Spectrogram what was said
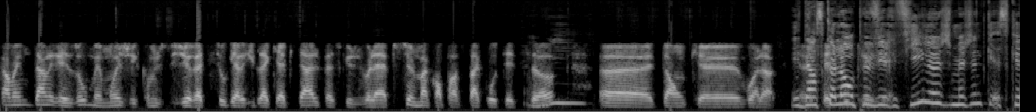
quand même dans le réseau, mais moi, j'ai, comme je dis, j'ai ratissé aux Galeries de la Capitale parce que je voulais absolument qu'on passe pas à côté de ça. Euh, donc, euh, voilà. Et dans ce cas-là, on peut vérifier, là, j'imagine, que, est-ce que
